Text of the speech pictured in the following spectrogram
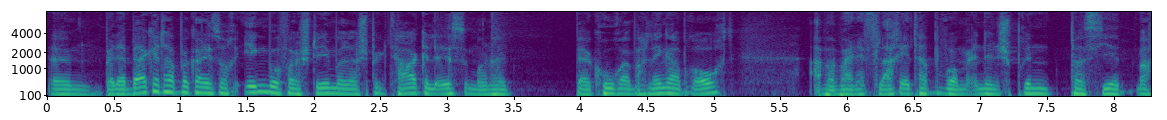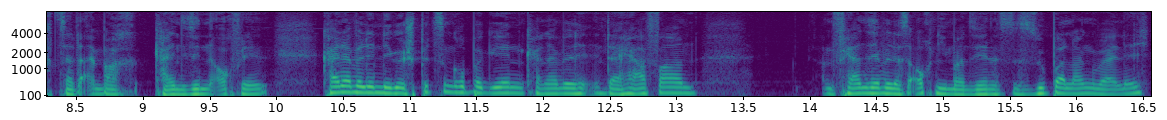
Ähm, bei der Bergetappe kann ich es noch irgendwo verstehen, weil das Spektakel ist und man halt berghoch einfach länger braucht. Aber bei einer flachen Etappe, wo am Ende ein Sprint passiert, macht es halt einfach keinen Sinn. Auch den, keiner will in die Spitzengruppe gehen, keiner will hinterherfahren. Am Fernsehen will das auch niemand sehen. Das ist super langweilig.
